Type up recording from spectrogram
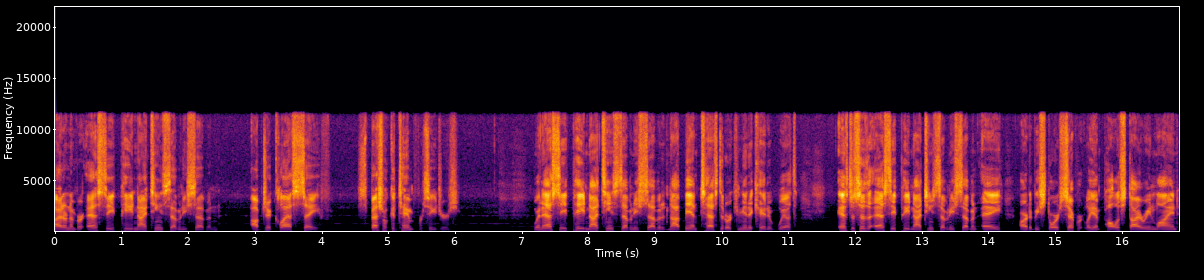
Item Number SCP-1977 Object Class Safe Special Containment Procedures When SCP-1977 is not being tested or communicated with, instances of SCP-1977-A are to be stored separately in polystyrene-lined,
